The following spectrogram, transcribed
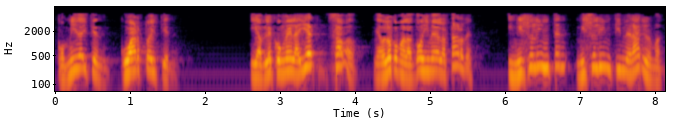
comida ahí tienen, cuarto ahí tienen. Y hablé con él ayer, sábado. Me habló como a las dos y media de la tarde. Y me hizo el, me hizo el itinerario, hermano.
